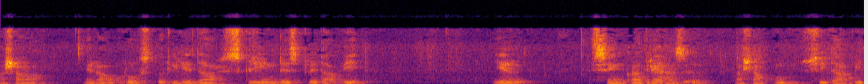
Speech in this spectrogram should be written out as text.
așa erau rosturile, dar scriind despre David, el se încadrează, așa cum și David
